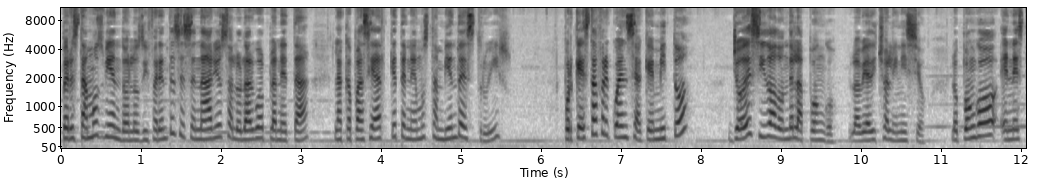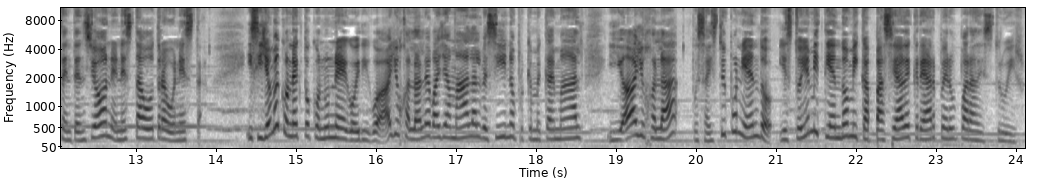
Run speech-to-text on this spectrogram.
Pero estamos viendo en los diferentes escenarios a lo largo del planeta la capacidad que tenemos también de destruir. Porque esta frecuencia que emito, yo decido a dónde la pongo, lo había dicho al inicio. Lo pongo en esta intención, en esta otra o en esta. Y si yo me conecto con un ego y digo, ay, ojalá le vaya mal al vecino porque me cae mal, y ay, ojalá, pues ahí estoy poniendo y estoy emitiendo mi capacidad de crear, pero para destruir.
